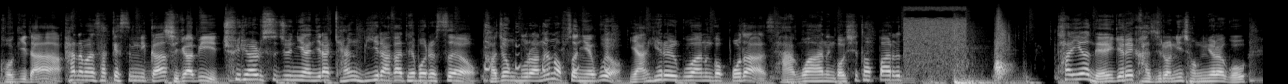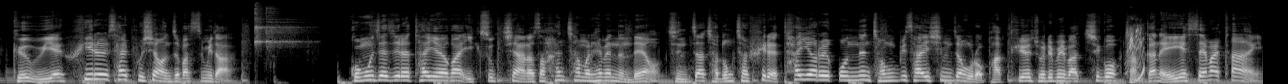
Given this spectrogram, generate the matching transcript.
거기다 하나만 샀겠습니까? 지갑이 출혈 수준이 아니라 그냥 미라가 돼버렸어요. 가정 불안은 없었냐고요? 양해를 구하는 것보다 사과하는 것이 더 빠르... 타이어 4개를 가지런히 정렬하고 그 위에 휠을 살포시 얹어봤습니다. 고무 재질의 타이어가 익숙치 않아서 한참을 헤맸는데요. 진짜 자동차 휠에 타이어를 꽂는 정비사의 심정으로 바퀴의 조립을 마치고 잠깐 ASMR 타임.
